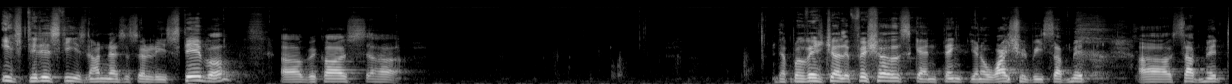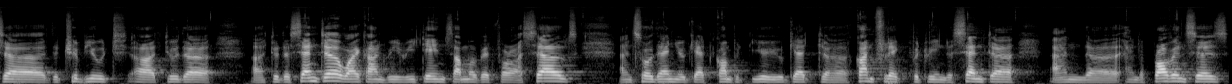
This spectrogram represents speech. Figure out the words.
each dynasty is not necessarily stable uh, because uh, the provincial officials can think, you know, why should we submit uh, submit uh, the tribute uh, to the uh, to the center? Why can't we retain some of it for ourselves? And so then you get you, you get conflict between the center and and the provinces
